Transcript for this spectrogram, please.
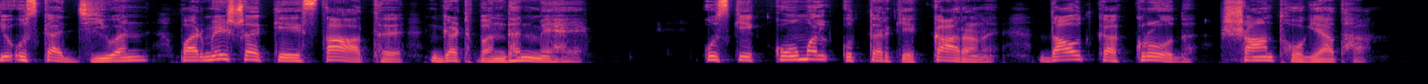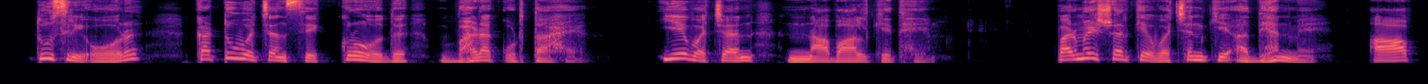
कि उसका जीवन परमेश्वर के साथ गठबंधन में है। उसके कोमल उत्तर के कारण दाऊद का क्रोध शांत हो गया था। दूसरी ओर कटु वचन से क्रोध भड़क उठता है। ये वचन नाबाल के थे। परमेश्वर के वचन के अध्ययन में आप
